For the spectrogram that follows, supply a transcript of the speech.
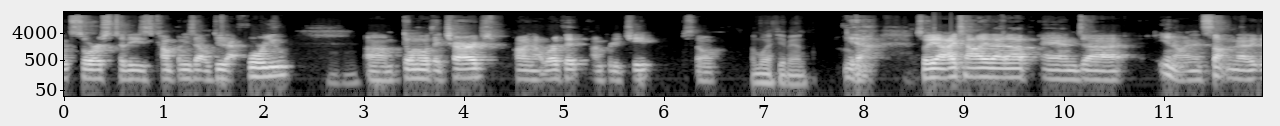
outsource to these companies that will do that for you. Mm-hmm. Um, don't know what they charge. Probably not worth it. I'm pretty cheap. So I'm with you, man. Yeah. So yeah, I tally that up and, uh, you know, and it's something that,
